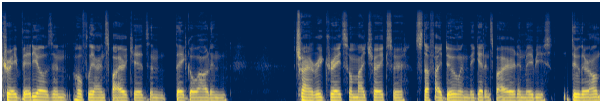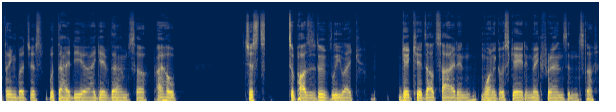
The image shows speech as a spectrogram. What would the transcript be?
create videos and hopefully I inspire kids and they go out and try and recreate some of my tricks or stuff I do and they get inspired and maybe do their own thing, but just with the idea I gave them. So I hope just to positively like get kids outside and want to go skate and make friends and stuff.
